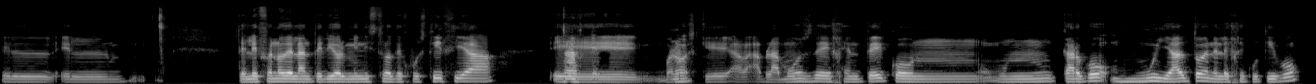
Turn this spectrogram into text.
el, el, teléfono del anterior ministro de Justicia. Eh, ah, sí. Bueno, es que hablamos de gente con un cargo muy alto en el Ejecutivo.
